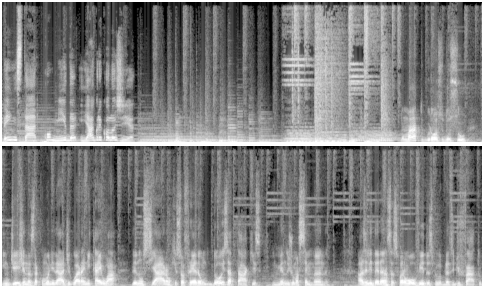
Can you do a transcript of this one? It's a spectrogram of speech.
bem-estar, comida e agroecologia. No Mato Grosso do Sul, indígenas da comunidade Guarani Kaiowá denunciaram que sofreram dois ataques em menos de uma semana. As lideranças foram ouvidas pelo Brasil de Fato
